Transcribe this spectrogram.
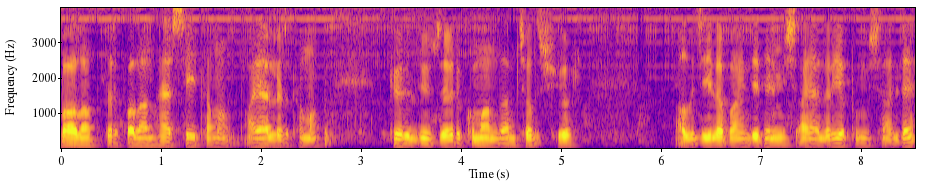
bağlantıları falan her şeyi tamam. Ayarları tamam. Görüldüğü üzere de kumandam çalışıyor. Alıcıyla bind edilmiş, ayarları yapılmış halde.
